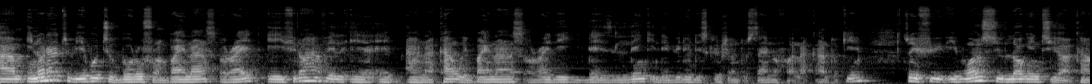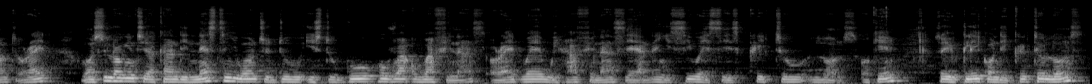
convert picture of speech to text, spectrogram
um, in order to be able to borrow from Binance, all right, if you don't have a, a, a, an account with Binance already, there's a link in the video description to sign up for an account, okay? So if you if once you log into your account, all right, once you log into your account, the next thing you want to do is to go over over finance, all right, where we have finance here, and then you see where it says crypto loans, okay? So you click on the crypto loans.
